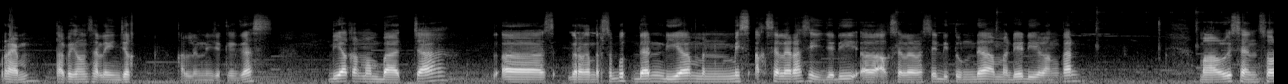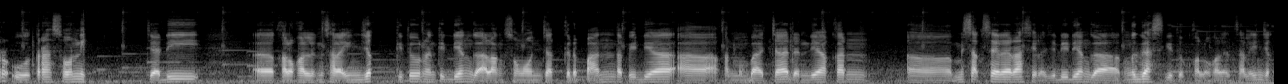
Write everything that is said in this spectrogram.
rem, tapi kalian salah injek, kalian injek ke gas, dia akan membaca uh, gerakan tersebut dan dia memis akselerasi. Jadi uh, akselerasi ditunda sama dia dihilangkan melalui sensor ultrasonik. Jadi uh, kalau kalian salah injek gitu nanti dia nggak langsung loncat ke depan tapi dia uh, akan membaca dan dia akan uh, misakselerasi lah. Jadi dia nggak ngegas gitu kalau kalian salah injek.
